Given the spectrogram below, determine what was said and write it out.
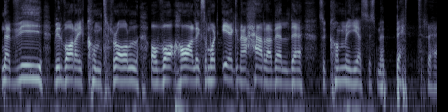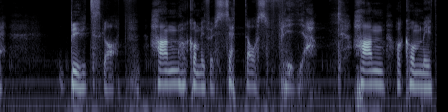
När vi vill vara i kontroll och ha liksom vårt egna herravälde så kommer Jesus med bättre budskap. Han har kommit för att sätta oss fria. Han har kommit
